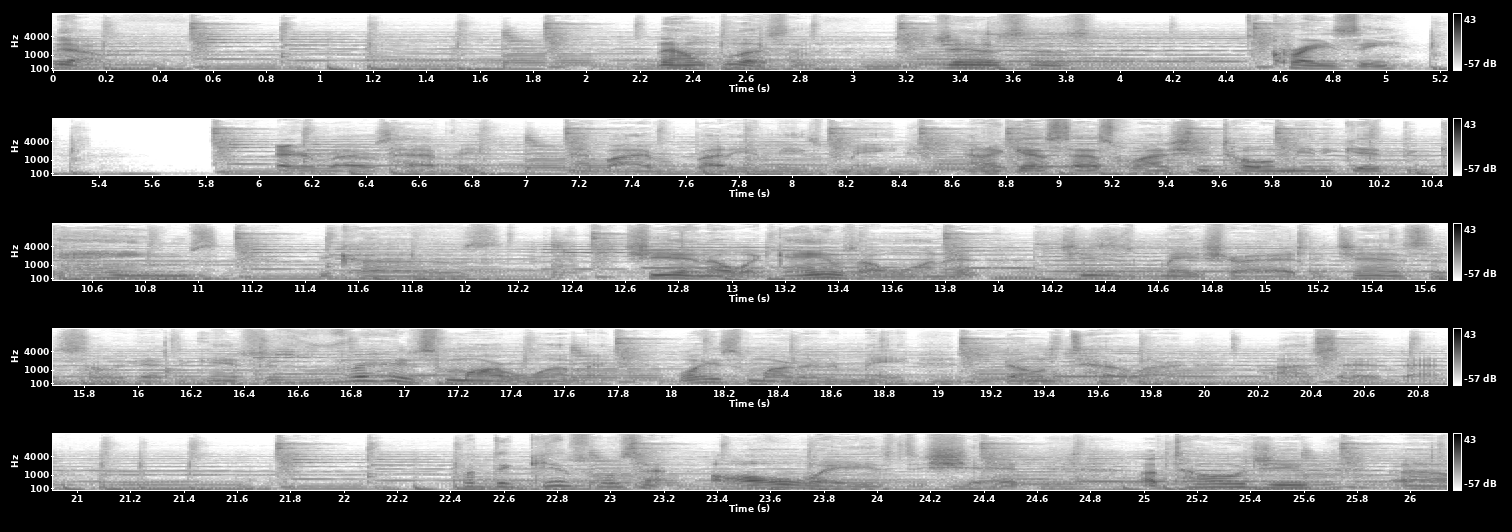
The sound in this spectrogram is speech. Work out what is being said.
Yeah. Now listen, Genesis, crazy. Everybody was happy, and by everybody it means me. And I guess that's why she told me to get the games because she didn't know what games I wanted. She just made sure I had the Genesis, so we got the games. She's a very smart woman, way smarter than me. Don't tell her I said that. But the gifts wasn't always the shit. I told you, uh,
